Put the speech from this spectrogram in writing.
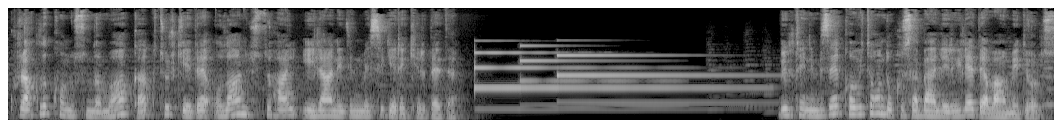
Kuraklık konusunda muhakkak Türkiye'de olağanüstü hal ilan edilmesi gerekir dedi. Bültenimize COVID-19 haberleriyle devam ediyoruz.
